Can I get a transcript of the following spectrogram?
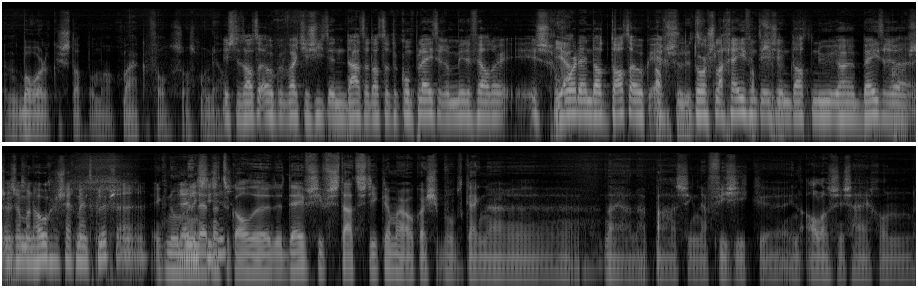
een behoorlijke stap omhoog maken volgens ons model. Is dat ook wat je ziet in data, dat het een completere middenvelder is geworden en dat dat ook echt Absoluut. doorslaggevend is in dat nu eh, betere, zeg maar een hoger segment clubs? Ik noemde net is? natuurlijk al de, de defensieve statistieken, maar ook als je bijvoorbeeld kijkt naar, eh, nou ja, naar passing, naar fysiek, in alles is hij gewoon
